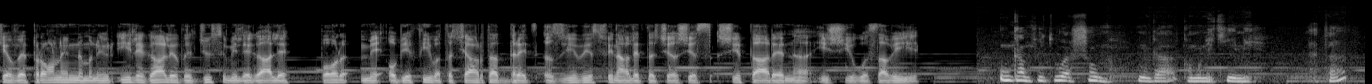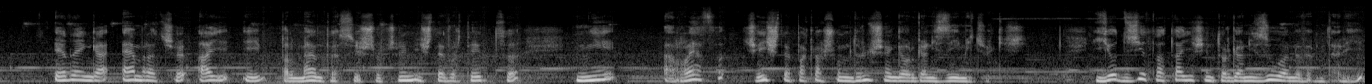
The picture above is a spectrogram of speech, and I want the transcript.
që vepronin në mënyrë ilegale dhe gjysmë ilegale, por me objektiva të qarta drejt zgjidhjes finale të çështjes shqiptare në ish-Jugosllavi. Unë kam fituar shumë nga komunikimi me të, edhe nga emrat që ai i përmendte si shoqërim ishte vërtet një rreth që ishte pak a shumë ndryshe nga organizimi që kishim. Jo të gjithë ata ishin të organizuar në veprimtari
